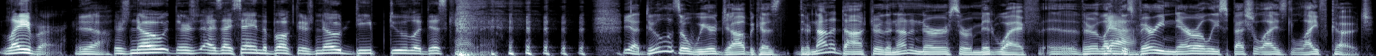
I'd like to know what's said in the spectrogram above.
labor. yeah There's no there's as I say in the book, there's no deep doula discounting. yeah doula is a weird job because they're not a doctor they're not a nurse or a midwife uh, they're like this very narrowly specialized life coach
